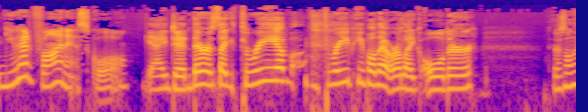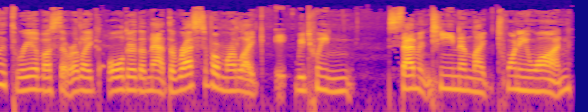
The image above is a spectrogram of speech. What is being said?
you had fun at school. Yeah, I did. There was like three of three people that were like older. There's only three of us that were like older than that. The rest of them were like between 17 and like 21.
